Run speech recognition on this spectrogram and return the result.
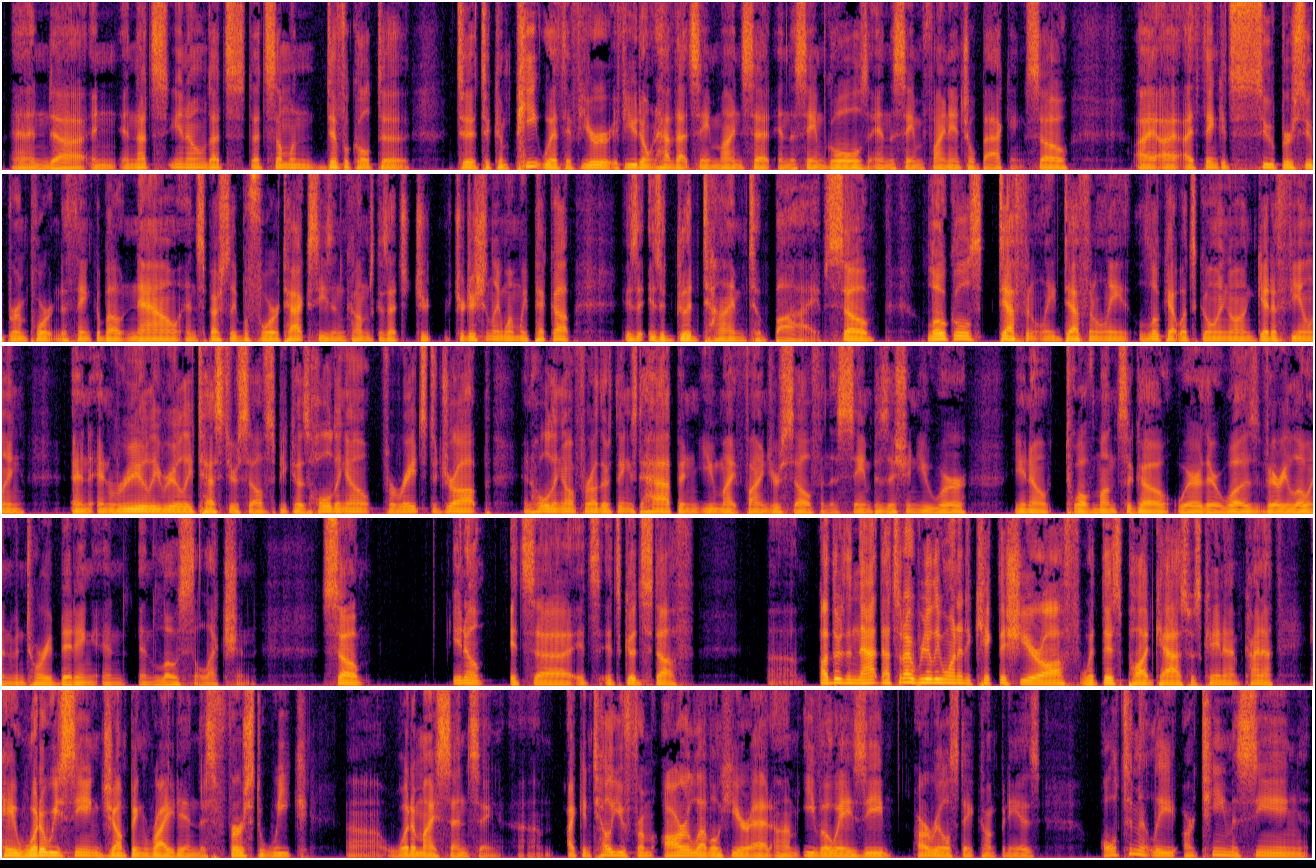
and uh, and and that's you know that's that's someone difficult to to to compete with if you're if you don't have that same mindset and the same goals and the same financial backing. So. I, I, I think it's super super important to think about now and especially before tax season comes because that's tr- traditionally when we pick up is is a good time to buy. So locals definitely definitely look at what's going on, get a feeling, and and really really test yourselves because holding out for rates to drop and holding out for other things to happen you might find yourself in the same position you were you know 12 months ago where there was very low inventory bidding and and low selection. So you know it's uh it's it's good stuff. Um, other than that that's what i really wanted to kick this year off with this podcast was kind of kind of hey what are we seeing jumping right in this first week? Uh, what am I sensing? Um, I can tell you from our level here at um, Evo AZ, our real estate company is ultimately our team is seeing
